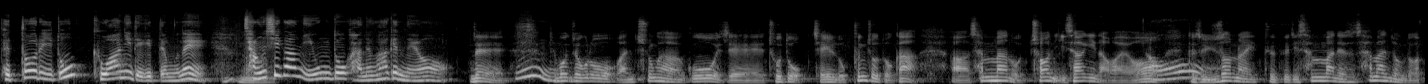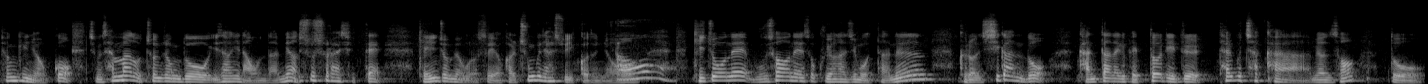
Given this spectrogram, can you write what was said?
배터리도 교환이 되기 때문에 음. 장시간 이용도 가능하겠네요. 네. 음. 기본적으로 완충하고 이제 조도 제일 높은 조도가 아, 3만 5천 이상이 나와요. 오. 그래서 유선 라이트들이 3만에서 4만 정도가 평균이었고 지금 3만 5천 정도 이상이 나온다면 수술하실 때 개인 조명으로서 역할을 충분히 할 수 있거든요. 어. 기존의 무선에서 구현하지 못하는 그런 시간도 간단하게 배터리를 탈부착하면서 또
